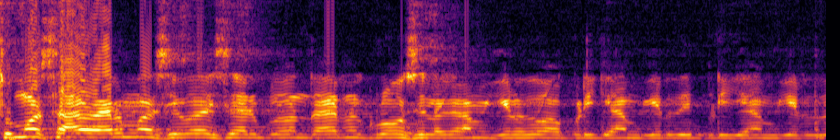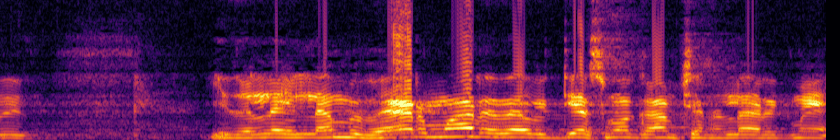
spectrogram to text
சும்மா சாதாரணமாக சிவாஜி சார் இப்படி வந்தாருன்னு க்ளோஸில் காமிக்கிறதோ அப்படி காமிக்கிறது இப்படி காமிக்கிறது. இதெல்லாம் இல்லாமல் வேறு மாதிரி ஏதாவது வித்தியாசமாக காமிச்சா நல்லா இருக்குமே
